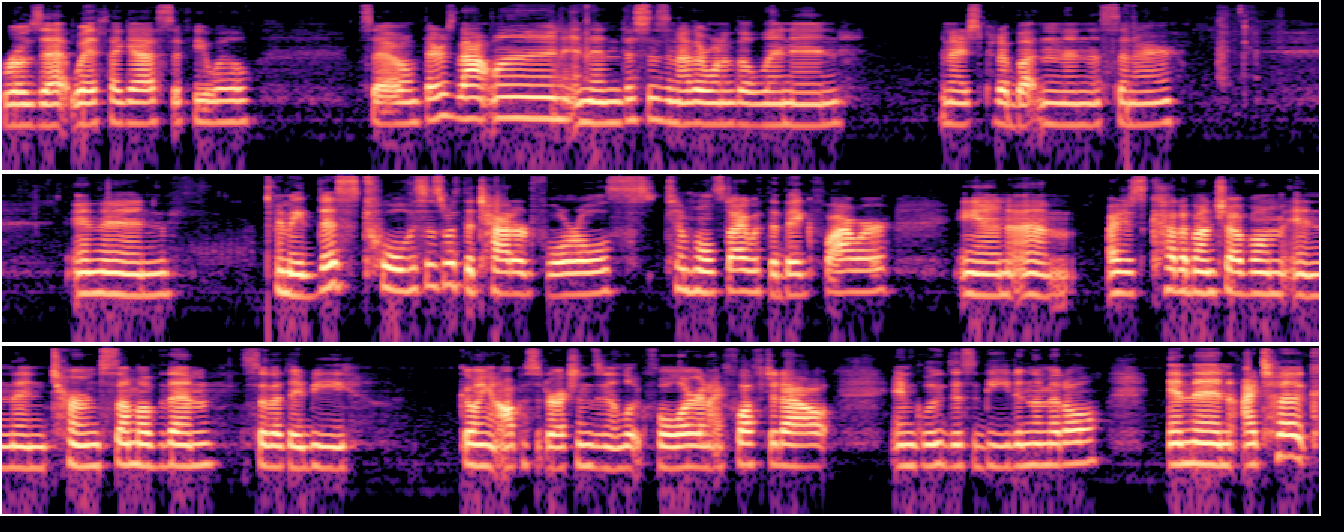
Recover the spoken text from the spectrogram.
rosette with, I guess, if you will. So there's that one, and then this is another one of the linen, and I just put a button in the center. And then I made this tulle. This is with the Tattered Florals Tim Holtz die with the big flower. And um, I just cut a bunch of them and then turned some of them so that they'd be going in opposite directions and it looked fuller and I fluffed it out and glued this bead in the middle. And then I took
